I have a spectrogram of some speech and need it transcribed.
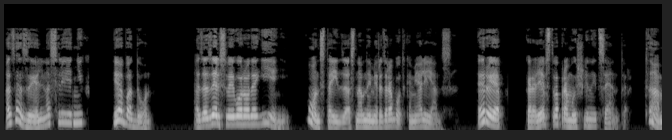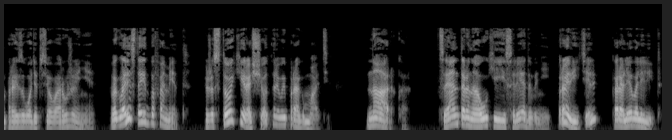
Азазель — наследник, и Абадон. Азазель своего рода гений. Он стоит за основными разработками Альянса. Эреп — королевство промышленный центр. Там производят все вооружение. Во главе стоит Бафомет, жестокий, расчетливый прагматик. Нарко, центр науки и исследований, правитель, королева Лилит.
